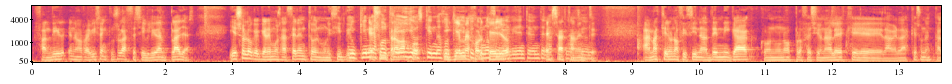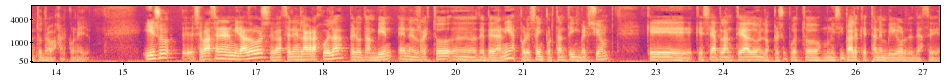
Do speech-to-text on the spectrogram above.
Fandir nos revisa incluso la accesibilidad en playas. Y eso es lo que queremos hacer en todo el municipio. ¿Y quién mejor que ellos? ¿Quién mejor, que, mejor que, ellos? Evidentemente, Exactamente. Además tiene una oficina técnica con unos profesionales que la verdad es que es un encanto trabajar con ellos. Y eso eh, se va a hacer en el Mirador, se va a hacer en la Grajuela, pero también en el resto eh, de pedanías, por esa importante inversión que, se ha planteado en los presupuestos municipales que están en vigor desde hace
